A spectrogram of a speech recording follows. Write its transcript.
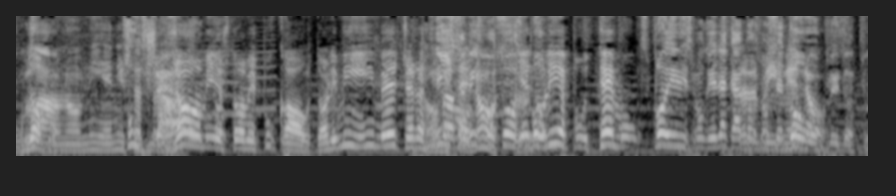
Uglavnom nije ništa strašno. Žao mi je što vam je pukao auto, ali mi večeras No, imamo smo to jednu lijepu temu, spojili smo ga i nekako smo se dovukli do tu.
